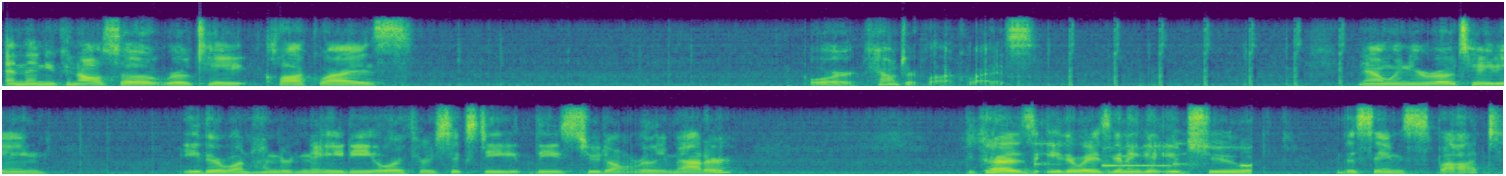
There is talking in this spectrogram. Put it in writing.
And then you can also rotate clockwise or counterclockwise. Now when you're rotating either 180 or 360, these two don't really matter because either way is going to get you to the same spot.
